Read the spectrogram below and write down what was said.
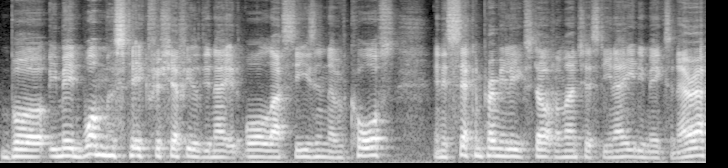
But he made one mistake for Sheffield United all last season and of course in his second Premier League start for Manchester United, he makes an error,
